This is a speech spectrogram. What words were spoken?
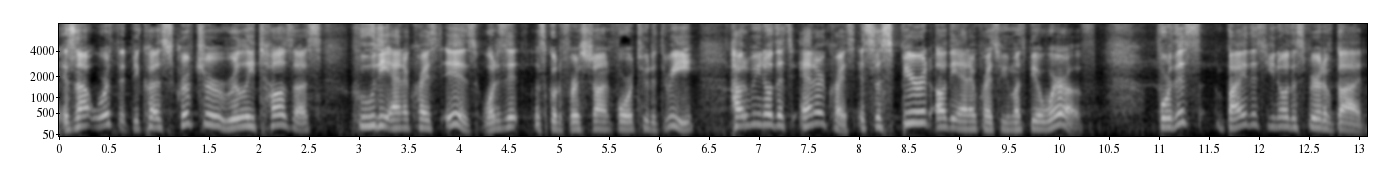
It's not worth it because scripture really tells us who the Antichrist is. What is it? Let's go to 1 John 4 2 to 3. How do we know that's Antichrist? It's the spirit of the Antichrist we must be aware of. For this, by this you know the Spirit of God.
